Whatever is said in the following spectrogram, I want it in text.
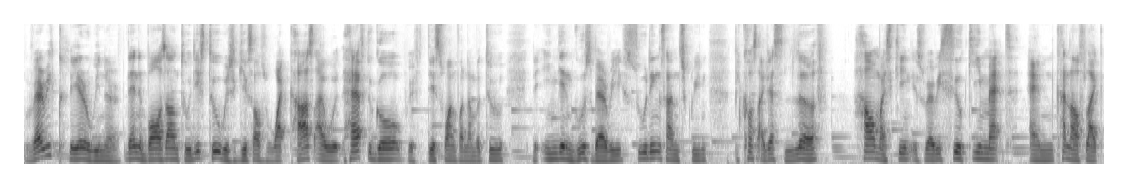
very clear winner. Then it boils down to these two, which gives off white cast. I would have to go with this one for number two, the Indian Gooseberry Soothing Sunscreen, because I just love how my skin is very silky matte and kind of like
